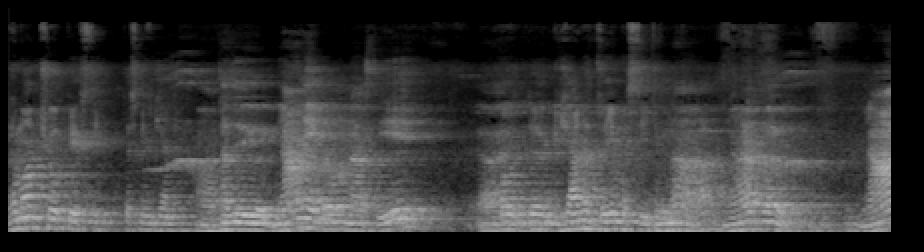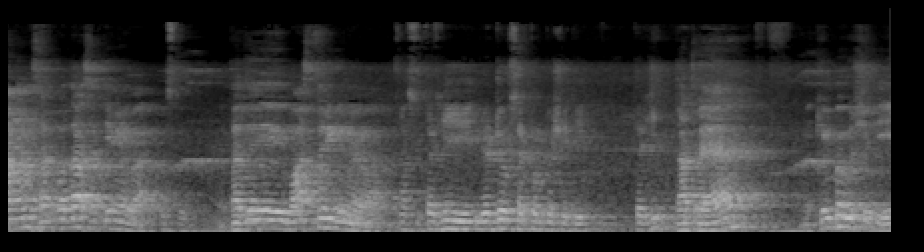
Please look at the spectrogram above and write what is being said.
भ्रमांशोऽपि अस्ति तस्मिन् ज्ञाने। तद् ज्ञाने भ्रमं नास्ति। आ, औ- ज्ञानद्वयम् अस्ति इति। न ज्ञानद्वयं ज्ञानं सर्वदा सत्यमेव। अस्तु। तत् वास्तविकमेव। अस्तु तर्हि रज्जौ सर्पं पश्यति तर्हि तत्र किं भविष्यति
